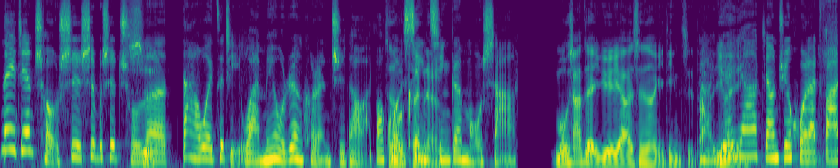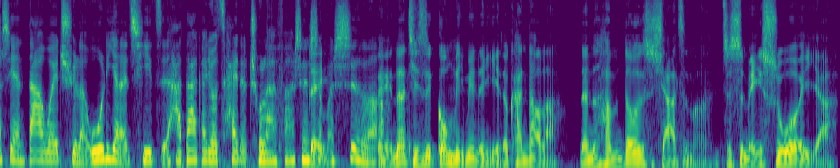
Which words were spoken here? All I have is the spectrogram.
那件丑事是不是除了大卫自己以外，没有任何人知道啊？包括性侵跟谋杀。谋杀在约押的身上一定知道，啊，约押将军回来发现大卫娶了乌利亚的妻子，他大概就猜得出来发生什么事了。对，那其实宫里面的也都看到了，难道他们都是瞎子吗？只是没说而已啊。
